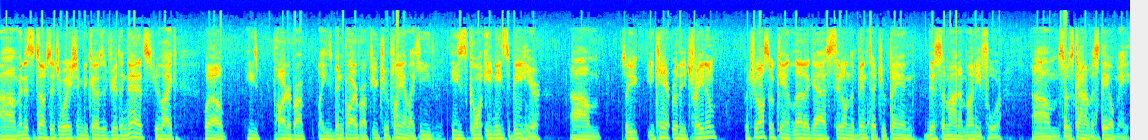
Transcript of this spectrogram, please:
Um, and it's a tough situation because if you're the Nets, you're like, well, he's part of our, like he's been part of our future plan. Like he, he's going, he needs to be here. Um, so you, you can't really trade him, but you also can't let a guy sit on the bench that you're paying this amount of money for. Um, so it's kind of a stalemate.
